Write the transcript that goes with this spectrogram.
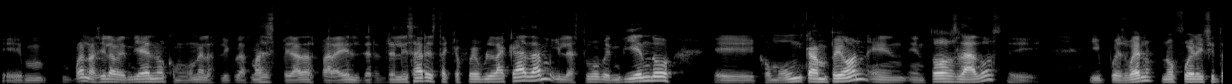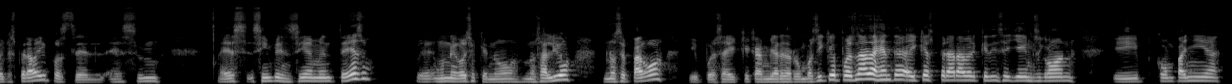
eh, bueno, así la vendía él, ¿no? Como una de las películas más esperadas para él de realizar, esta que fue Black Adam y la estuvo vendiendo eh, como un campeón en, todos lados. Eh, y pues bueno, no fue el éxito que esperaba y pues es un, es simple y sencillamente eso, un negocio que no, no salió, no se pagó y pues hay que cambiar de rumbo. Así que pues nada, gente, hay que esperar a ver qué dice James Gunn y compañía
